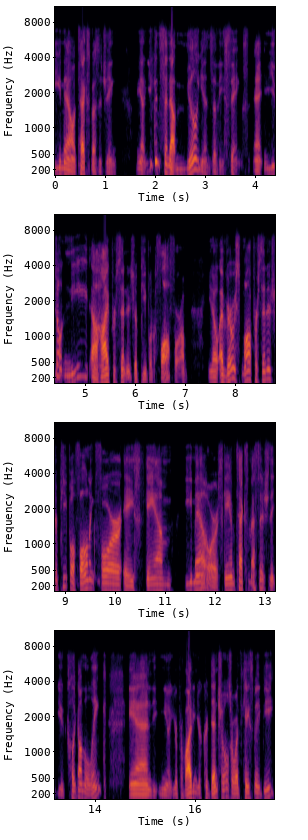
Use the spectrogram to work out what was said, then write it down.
email and text messaging you know you can send out millions of these things and you don't need a high percentage of people to fall for them you know a very small percentage of people falling for a scam email or a scam text message that you click on the link and you know you're providing your credentials or what the case may be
